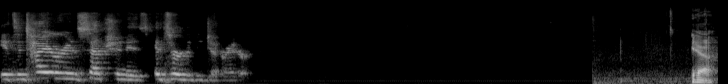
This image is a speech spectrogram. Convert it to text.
Its entire inception is absurdity generator. Yeah.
